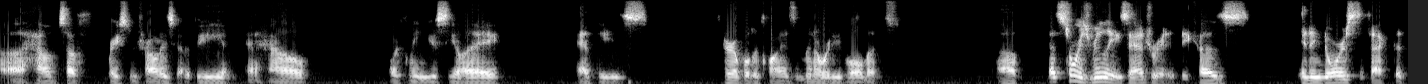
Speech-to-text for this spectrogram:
uh, how tough race neutrality is going to be, and, and how and UCLA had these terrible declines in minority enrollment uh, that story is really exaggerated because it ignores the fact that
